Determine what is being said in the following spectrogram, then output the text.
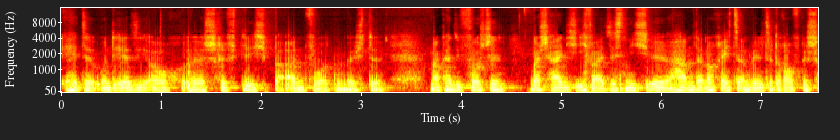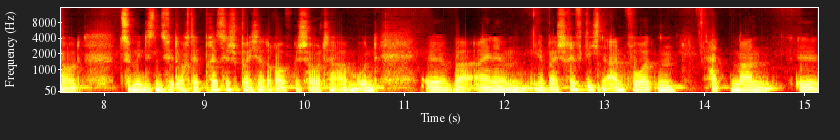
hätte und er sie auch äh, schriftlich beantworten möchte. Man kann sich vorstellen, wahrscheinlich, ich weiß es nicht, äh, haben da noch Rechtsanwälte drauf geschaut. Zumindest wird auch der Pressesprecher drauf geschaut haben. Und äh, bei einem, bei schriftlichen Antworten hat man äh,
